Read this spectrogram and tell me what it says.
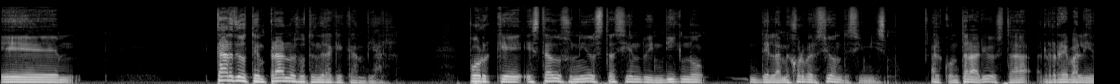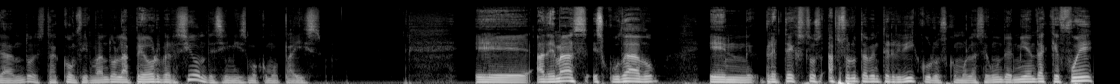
Em, tarde o temprano eso tendrá que cambiar, porque Estados Unidos está siendo indigno de la mejor versión de sí mismo. Al contrario, está revalidando, está confirmando la peor versión de sí mismo como país. además, escudado en pretextos absolutamente ridículos como la segunda enmienda que fue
